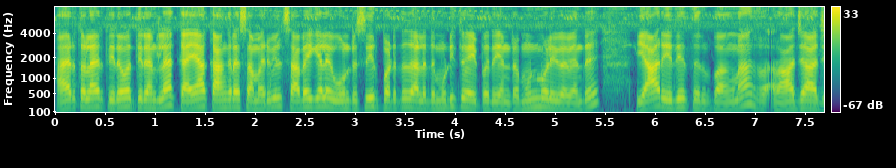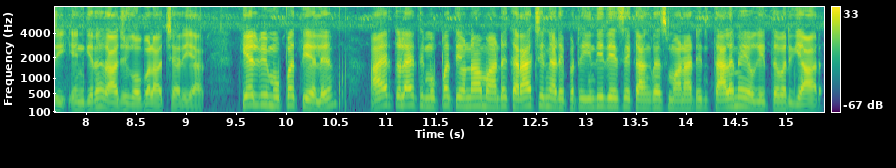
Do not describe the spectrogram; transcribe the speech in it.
ஆயிரத்தி தொள்ளாயிரத்தி இருபத்தி ரெண்டில் கயா காங்கிரஸ் அமர்வில் சபைகளை ஒன்று சீர்படுத்துவது அல்லது முடித்து வைப்பது என்ற முன்மொழிவை வந்து யார் எதிர்த்திருப்பாங்கன்னா ரா- ராஜாஜி என்கிற ராஜகோபாலாச்சாரியார். கேள்வி முப்பத்தி ஏழு ஆயிரத்தி தொள்ளாயிரத்தி முப்பத்தி ஒன்றாம் ஆண்டு கராச்சியில் நடைபெற்ற இந்திய தேசிய காங்கிரஸ் மாநாட்டின் தலைமை வகித்தவர் யார்?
